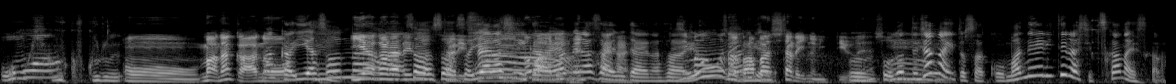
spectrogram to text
大きくくくる。おー。まあなんかあのなんかいやそんな嫌がられるそうそうそういやらしいからやめなさいみいたい。なさ自慢をバンバンしたらいいのにっていうね。うん、そう。だってじゃないとさこうマネーリテラシーつかないですから。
